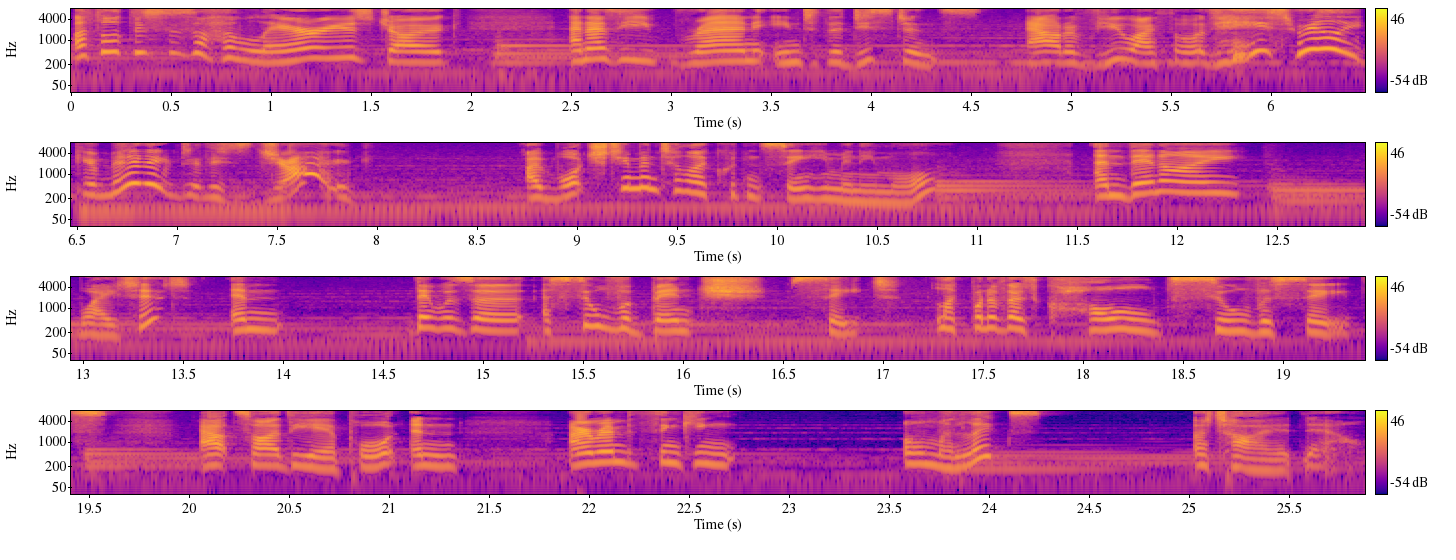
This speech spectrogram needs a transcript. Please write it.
I thought this was a hilarious joke. And as he ran into the distance out of view, I thought, he's really committing to this joke. I watched him until I couldn't see him anymore. And then I waited, and there was a, a silver bench seat, like one of those cold silver seats outside the airport. And I remember thinking, oh, my legs are tired now.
